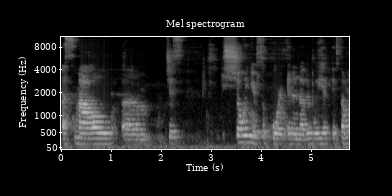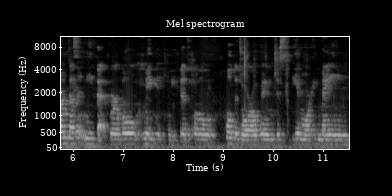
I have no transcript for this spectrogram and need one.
a smile, um, just showing your support in another way. If, if someone doesn't need that verbal, maybe it can be physical, hold the door open, just being more humane,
